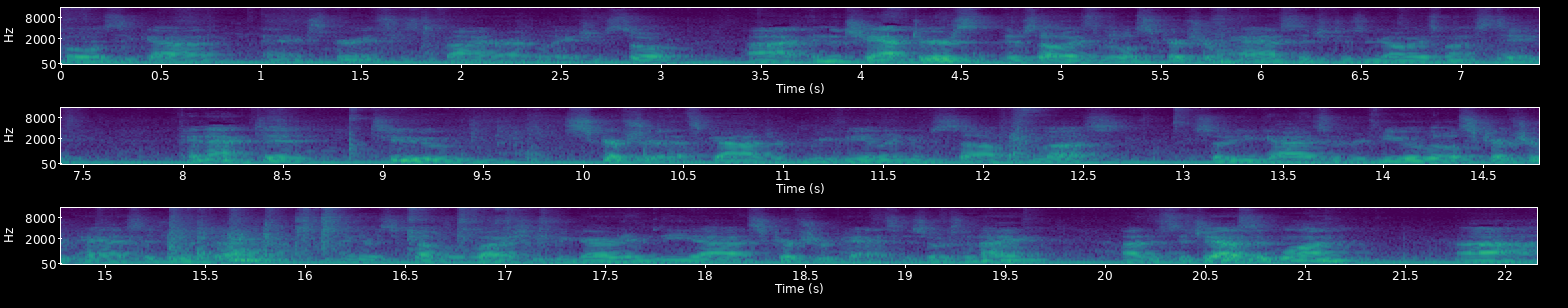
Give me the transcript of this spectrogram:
close to God and experience His divine revelation. So uh, in the chapters, there's always a little scripture passage because we always want to stay connected to Scripture. That's God revealing Himself to us. So you guys would review a little scripture passage with them, and there's a couple questions regarding the uh, scripture passage. So tonight, uh, the suggested one uh,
